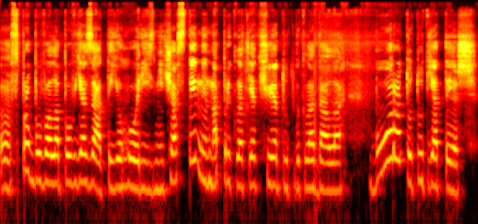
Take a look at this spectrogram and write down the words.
Е, Спробувала пов'язати його різні частини. Наприклад, якщо я тут викладала боро, то тут я теж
